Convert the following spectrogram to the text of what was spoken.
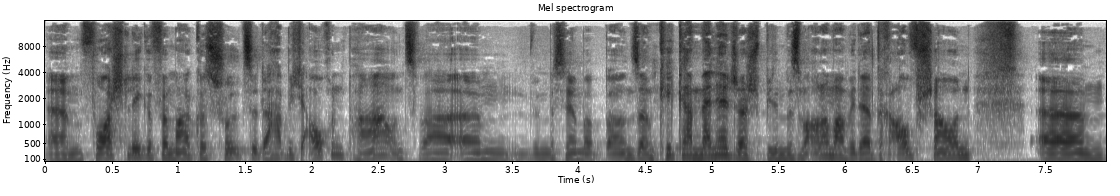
Ähm, Vorschläge für Markus Schulze, da habe ich auch ein paar. Und zwar, ähm, wir müssen ja bei unserem Kicker-Manager-Spiel müssen wir auch noch mal wieder draufschauen. Ähm,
